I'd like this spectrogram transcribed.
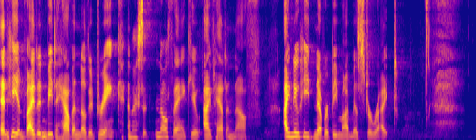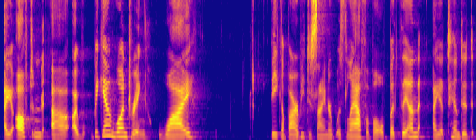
And he invited me to have another drink. And I said, No, thank you. I've had enough. I knew he'd never be my Mr. Right. I often uh, I began wondering why being a Barbie designer was laughable. But then I attended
